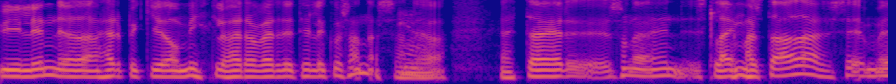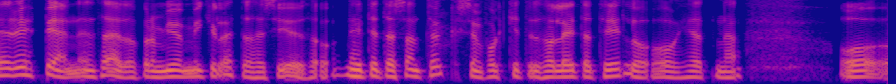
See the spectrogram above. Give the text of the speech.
bílinn eða herbyggið á miklu hæra verði til einhvers annars þannig að þetta er svona slæma staða sem er uppi en, en það er þá bara mjög mikilvægt að það séu þá neytið þetta samtök sem fólk getur þá leita til og, og hérna og,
